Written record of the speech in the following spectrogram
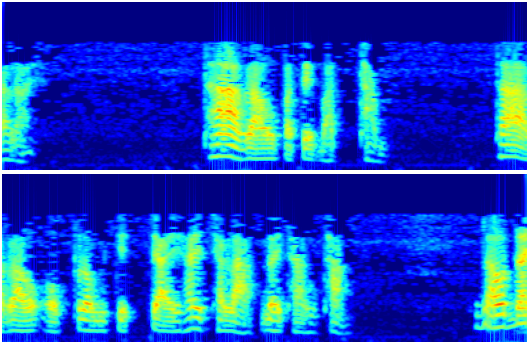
อะไร ถ้าเราปฏิบัติธรรม ถ้าเราอบรมจิตใจให้ฉลาดในทางธรรม เราได้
